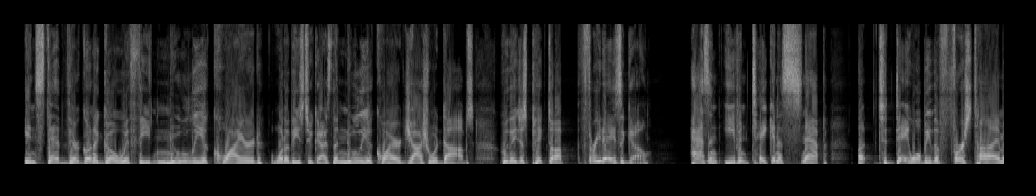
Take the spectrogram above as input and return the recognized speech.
Instead, they're going to go with the newly acquired, one of these two guys, the newly acquired Joshua Dobbs, who they just picked up three days ago, hasn't even taken a snap. Uh, today will be the first time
